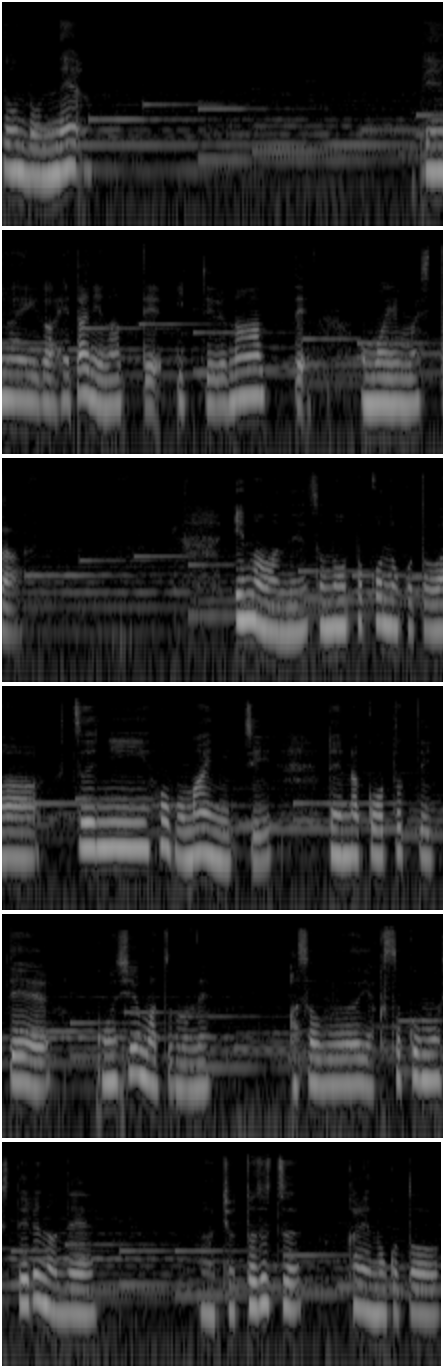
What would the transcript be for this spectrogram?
どんどんね恋愛が下手になっていってるなって思いました。今はねその男の子とは通にほぼ毎日連絡を取っていて今週末もね遊ぶ約束もしてるので、まあ、ちょっとずつ彼のことを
